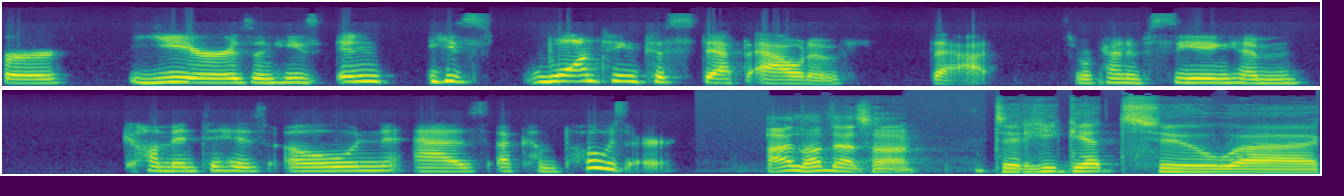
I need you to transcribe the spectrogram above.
for years and he's in he's wanting to step out of that. So we're kind of seeing him come into his own as a composer. I love that song. Did he get to uh,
